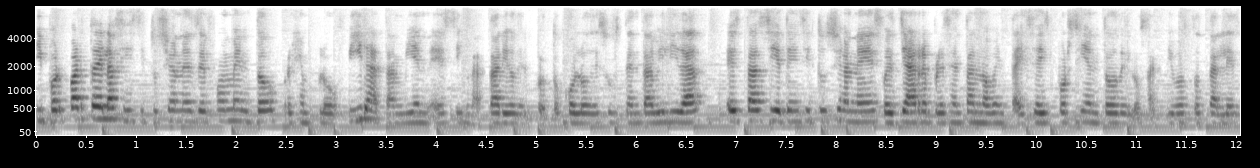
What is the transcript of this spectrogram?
y por parte de las instituciones de fomento, por ejemplo, FIRA también es signatario del protocolo de sustentabilidad. Estas siete instituciones pues ya representan 96% de los activos totales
